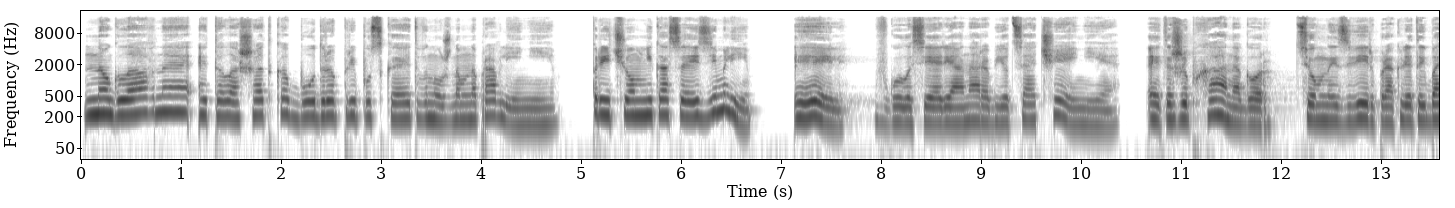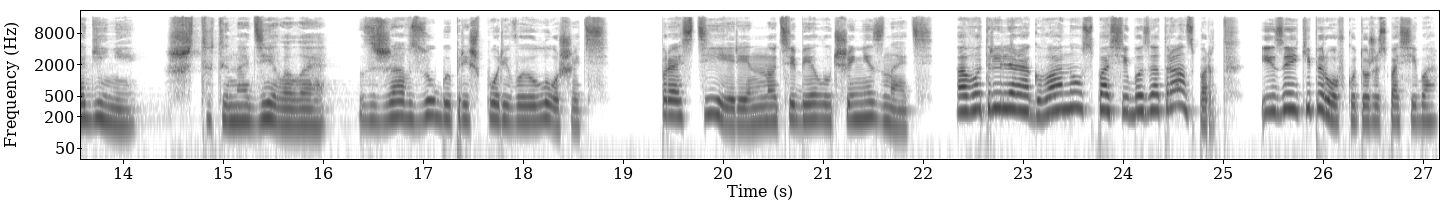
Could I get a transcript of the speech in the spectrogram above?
Но главное, эта лошадка бодро припускает в нужном направлении, причем не касаясь земли. «Эль!» В голосе Арианара бьется отчаяние. «Это же Пханагор, темный зверь проклятой богини. Что ты наделала?» Сжав зубы, пришпориваю лошадь. «Прости, Эрин, но тебе лучше не знать. А вот Риллер Агвану спасибо за транспорт. И за экипировку тоже спасибо».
